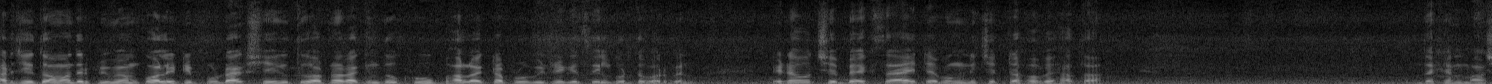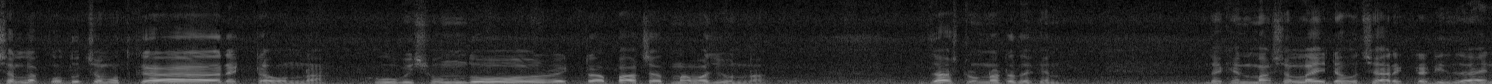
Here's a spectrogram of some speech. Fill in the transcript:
আর যেহেতু আমাদের প্রিমিয়াম কোয়ালিটির প্রোডাক্ট সেহেতু আপনারা কিন্তু খুব ভালো একটা প্রফিট রেখে সেল করতে পারবেন। এটা হচ্ছে ব্যাক সাইড এবং নিচেরটা হবে হাতা। দেখেন মাশাল্লাহ কত চমৎকার একটা ওড়না। খুবই সুন্দর একটা পাঁচ হাত নামাজি ওড়না। জাস্ট ওড়নাটা দেখেন। দেখেন মাশাল্লাহ এটা হচ্ছে আরেকটা ডিজাইন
